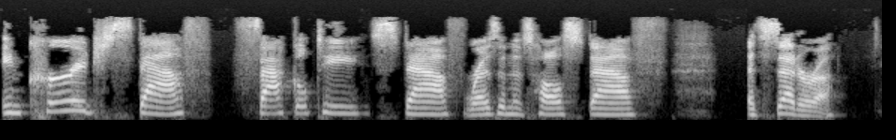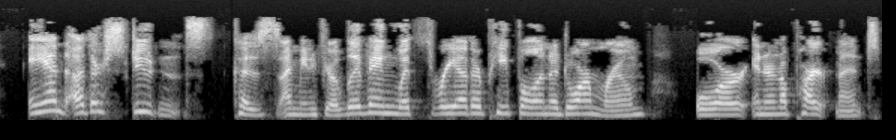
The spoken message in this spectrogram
Encourage staff faculty staff residence hall staff etc and other students. Because i mean if you're living with three other people in a dorm room or in an apartment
